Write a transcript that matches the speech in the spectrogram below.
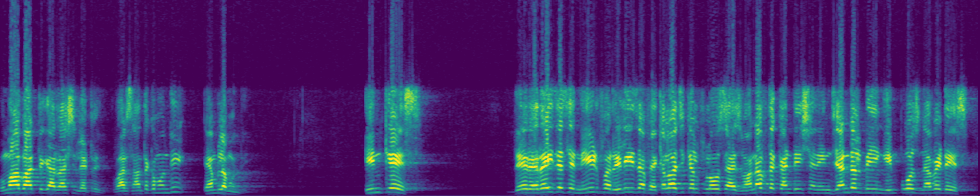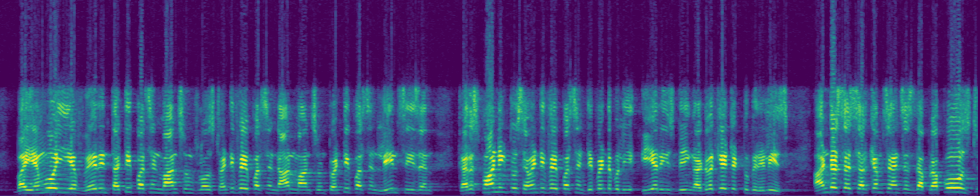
Uma Bharati గారు రాసిన లెటర్ ఇది. వారి సంతకం ఉంది ఎంబ్లం ఉంది. In case there arises a need for release of ecological flows as one of the condition in general being impose nowadays by MOEF where in thirty percent monsoon flows twenty five percent non monsoon twenty percent lean season corresponding to 75% dependable year is being advocated to be released. Under such circumstances, the proposed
